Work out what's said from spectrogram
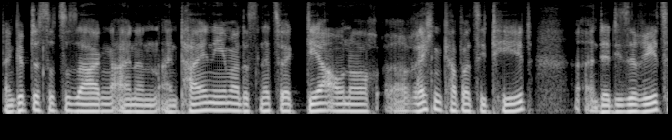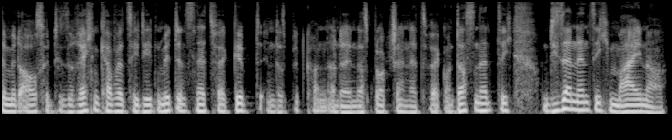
Dann gibt es sozusagen einen, einen Teilnehmer des Netzwerks, der auch noch äh, Rechenkapazität, äh, der diese Rätsel mit ausführt, diese Rechenkapazität mit ins Netzwerk gibt, in das Bitcoin oder in das Blockchain-Netzwerk. Und das nennt sich, und dieser nennt sich Miner.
